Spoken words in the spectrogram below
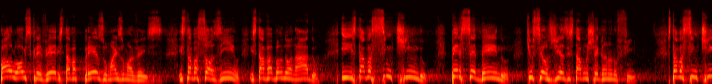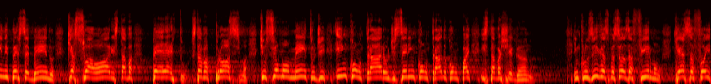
Paulo, ao escrever, estava preso mais uma vez, estava sozinho, estava abandonado e estava sentindo, percebendo que os seus dias estavam chegando no fim. Estava sentindo e percebendo que a sua hora estava perto, estava próxima, que o seu momento de encontrar ou de ser encontrado com o Pai estava chegando. Inclusive as pessoas afirmam que essa foi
